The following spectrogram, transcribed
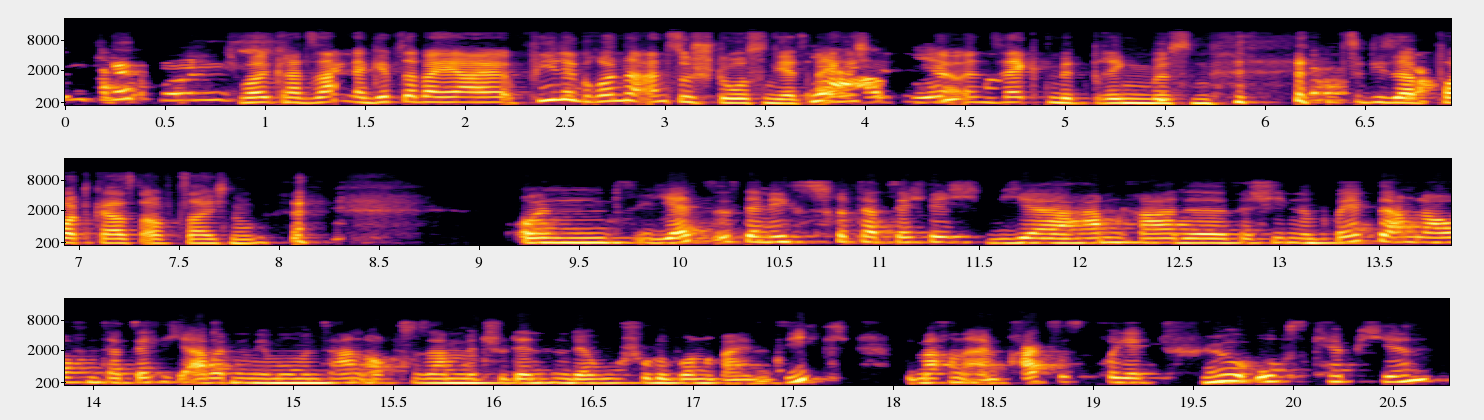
Glückwunsch. Ich wollte gerade sagen, da gibt es aber ja viele Gründe anzustoßen jetzt. Ja, Eigentlich hätten wir einen Sekt mitbringen müssen zu dieser ja. Podcast-Aufzeichnung. Und jetzt ist der nächste Schritt tatsächlich, wir haben gerade verschiedene Projekte am Laufen. Tatsächlich arbeiten wir momentan auch zusammen mit Studenten der Hochschule Bonn-Rhein-Sieg. Die machen ein Praxisprojekt für Obstkäppchen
